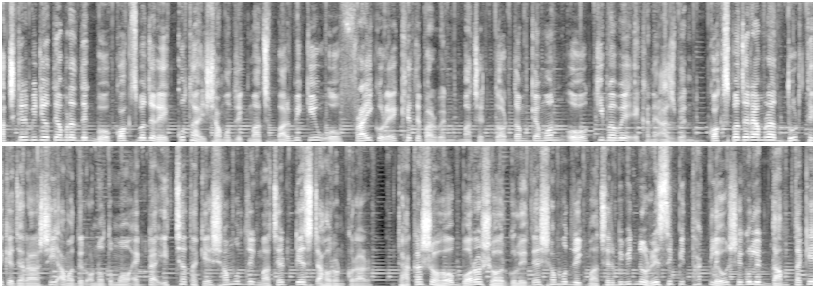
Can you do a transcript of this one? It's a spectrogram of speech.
আজকের ভিডিওতে আমরা দেখব কক্সবাজারে কোথায় সামুদ্রিক মাছ বার্বিকিউ ও ফ্রাই করে খেতে পারবেন, মাছের দরদাম কেমন ও কীভাবে এখানে আসবেন। কক্সবাজারে আমরা দূর থেকে যারা আসি, আমাদের অন্যতম একটা ইচ্ছা থাকে সামুদ্রিক মাছের টেস্ট আহরণ করার। ঢাকা সহ বড় শহরগুলিতে সামুদ্রিক মাছের বিভিন্ন রেসিপি থাকলেও সেগুলির দাম থাকে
